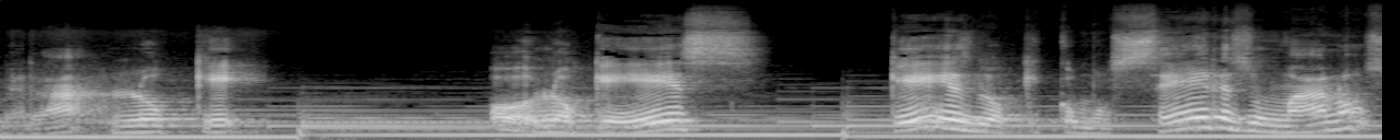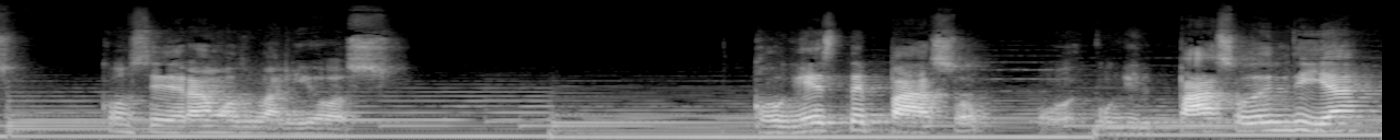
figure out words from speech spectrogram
¿verdad? Lo que o lo que es, qué es lo que como seres humanos consideramos valioso. Con este paso, o con el paso del día,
